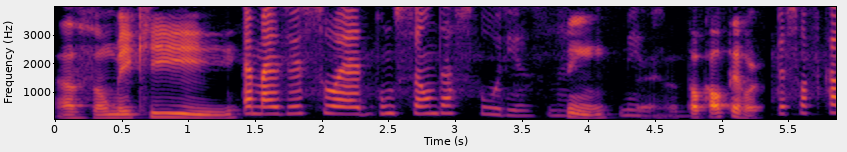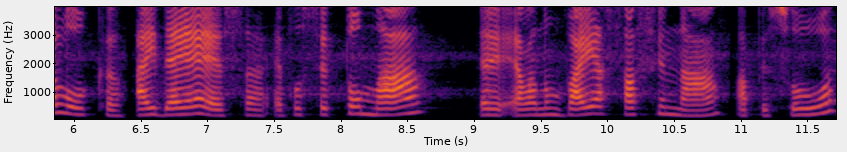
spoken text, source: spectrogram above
Elas vão meio que. É, mas isso é função das fúrias, né? Sim. Mesmo. É, tocar o terror. A pessoa fica louca. A ideia é essa: é você tomar ela não vai assassinar a pessoa,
